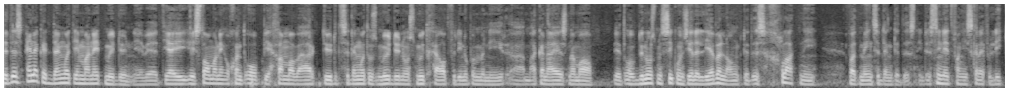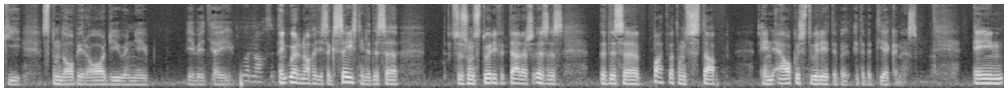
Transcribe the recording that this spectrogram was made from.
dit is eintlik 'n ding wat jy maar net moet doen. Jy weet, jy jy staan maar in die oggend op, jy gaan maar werk toe. Dit is 'n ding wat ons moet doen. Ons moet geld verdien op 'n manier. Um, ek en hy is nou maar weet ons doen ons musiek ons hele lewe lank. Dit is glad nie wat mense dink dit is nie. Dis nie net van jy skryf 'n liedjie, sit hom daar op die radio en jy jy weet jy oornag en oornag het jy sukses nie. Dit is 'n soos ons storievertellers is is dit is 'n pad wat ons stap en elke storie het 'n het 'n betekenis. En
